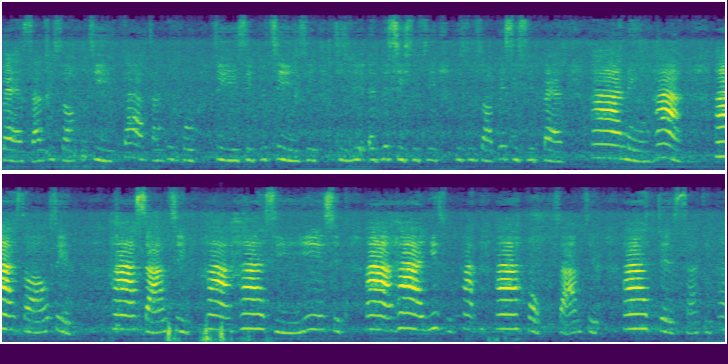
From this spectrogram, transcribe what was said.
แปดสามสิบสองสี่เก้าสามสิบหกสี่สิบสี่สิบสี่สิบเอ็ดเป็นสี่สิบสี่สี่สิบสองเป็นสี่สิบแปดห้าหนึ่งห้าห้าสองสิบห้าสามสิบห้าห้าสี่ยี่สิบห้าห้ายี่สิบห้าห้าหกสามสิบ ห้าเจ็ดสามสิบห้า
